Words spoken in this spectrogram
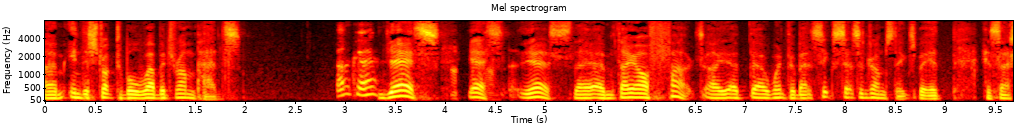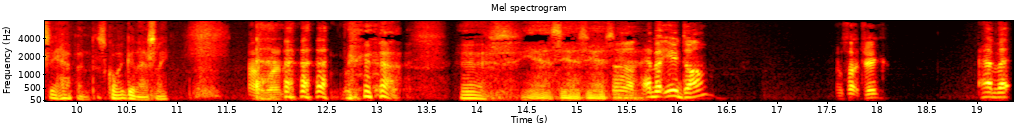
um, indestructible rubber drum pads. Okay. Yes, yes, yes. They um, they are fucked. I uh, went through about six sets of drumsticks, but it, it's actually happened. It's quite good, actually. Oh, well. Yes, yes, yes, yes. Uh, how about you, Dom? What's that, Jake? How about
